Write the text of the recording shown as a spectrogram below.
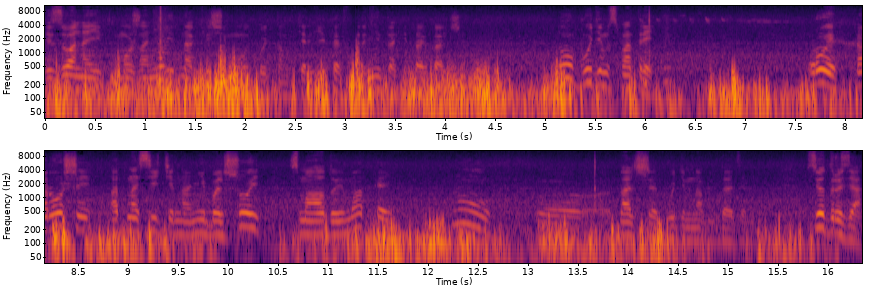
визуально их можно не видно, клещи могут быть там в тергитах, в термитах и так дальше. Ну, будем смотреть. Рой хороший, относительно небольшой, с молодой маткой. Ну, э, дальше будем наблюдать. Все, друзья,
